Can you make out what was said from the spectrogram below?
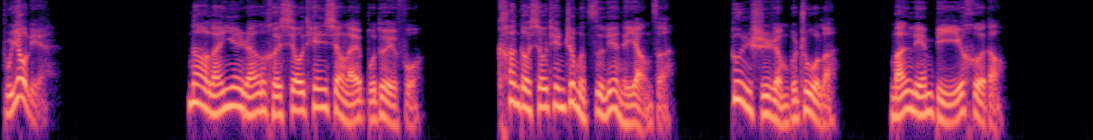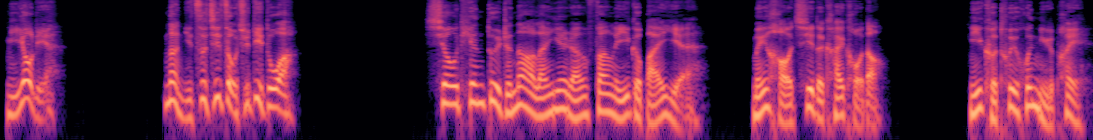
不要脸！”纳兰嫣然和萧天向来不对付，看到萧天这么自恋的样子，顿时忍不住了，满脸鄙夷，喝道。你要脸？那你自己走去帝都啊！萧天对着纳兰嫣然翻了一个白眼，没好气的开口道：“你可退婚女配，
